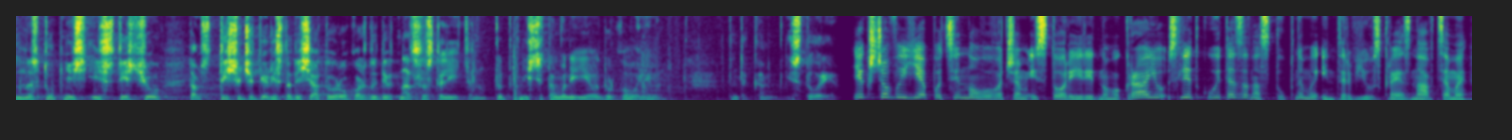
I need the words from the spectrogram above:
наступність із 1000, там, з 1410 року аж до 19 століття. Ну, тут в книжці там вони є одруковані. Це така історія. Якщо ви є поціновувачем історії рідного краю, слідкуйте за наступними інтерв'ю з краєзнавцями,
